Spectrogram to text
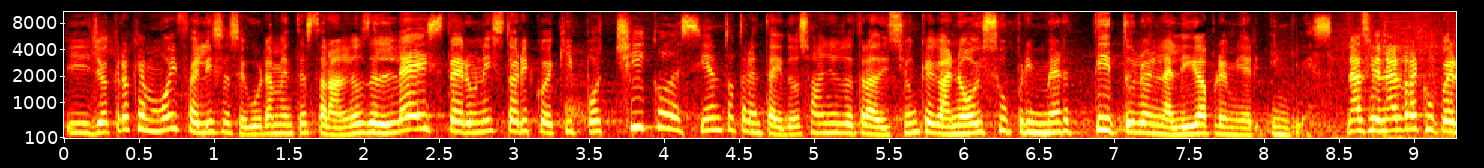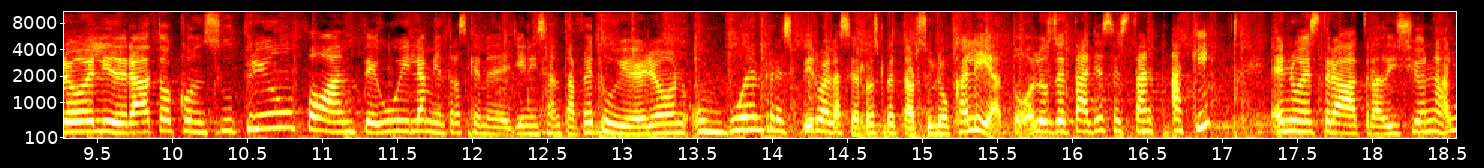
Y yo creo que muy felices seguramente estarán los del Leicester, un histórico equipo chico de 132 años de tradición que ganó hoy su primer título en la Liga Premier inglés. Nacional recuperó el liderato con su triunfo ante Huila, mientras que Medellín y Santa Fe tuvieron un buen respiro al hacer respetar su localía. Todos los detalles están aquí en nuestra tradicional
